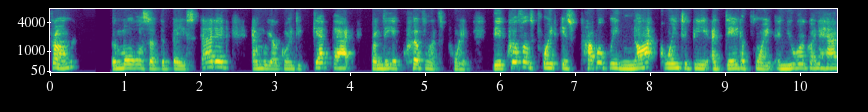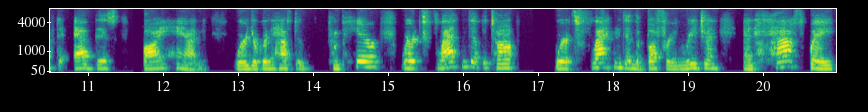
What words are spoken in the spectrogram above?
from the moles of the base added, and we are going to get that from the equivalence point. The equivalence point is probably not going to be a data point, and you are going to have to add this by hand, where you're going to have to compare where it's flattened at the top, where it's flattened in the buffering region, and halfway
